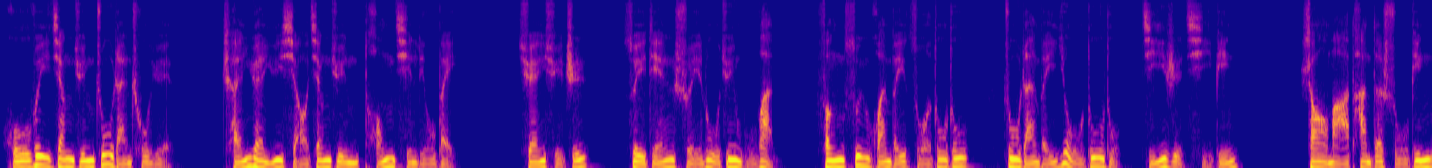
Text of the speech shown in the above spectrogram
虎威将军朱然出曰：“臣愿与小将军同擒刘备。”权许之，遂点水陆军五万，封孙桓为左都督，朱然为右都督。即日起兵，少马探得蜀兵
